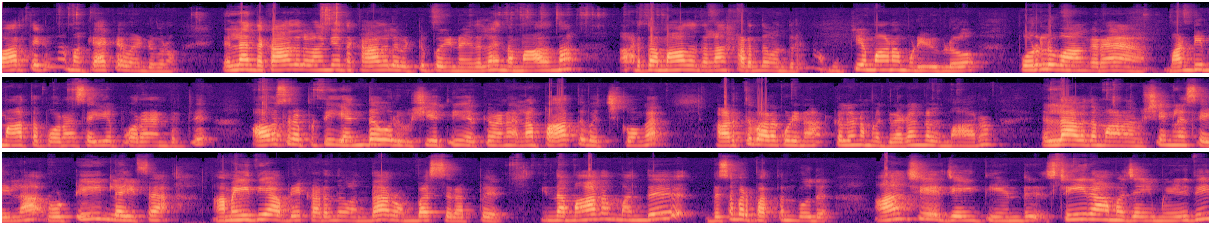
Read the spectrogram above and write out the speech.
வார்த்தைகள் நம்ம கேட்க வேண்டுகிறோம். வரும் எல்லாம் இந்த காதில் வாங்கி அந்த காதில் விட்டு போயிடணும். இதெல்லாம் இந்த மாதம் தான் அடுத்த மாதம் இதெல்லாம் கடந்து வந்துடணும். முக்கியமான முடிவுகளோ பொருள் வாங்குறேன் வண்டி மாற்ற போகிறேன் செய்ய போகிறேன்ட்டு அவசரப்பட்டு எந்த ஒரு விஷயத்தையும் இருக்க வேணாம். எல்லாம் பார்த்து வச்சுக்கோங்க. அடுத்து வரக்கூடிய நாட்களில் நம்ம கிரகங்கள் மாறும். எல்லா விதமான விஷயங்களும் செய்யலாம். ரொட்டீன் லைஃப்பை அமைதியாக அப்படியே கடந்து வந்தால் ரொம்ப சிறப்பு. இந்த மாதம் வந்து டிசம்பர் பத்தொன்பது ஆஞ்சநேயர் ஜெயந்தி என்று ஸ்ரீராம ஜெயம் எழுதி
